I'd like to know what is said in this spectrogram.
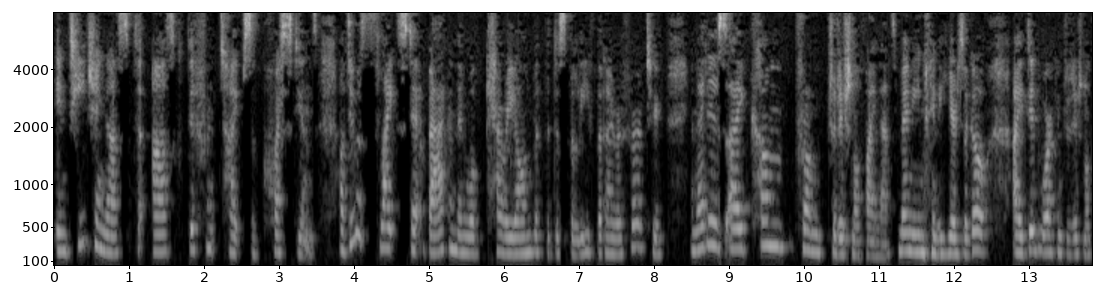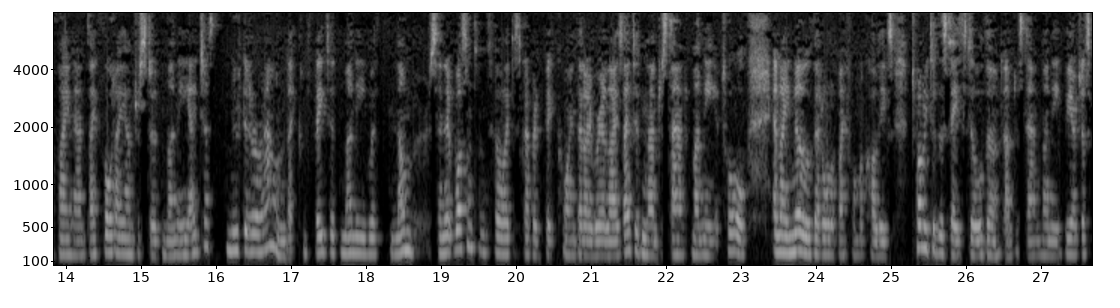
in teaching us to ask different types of questions. I'll do a slight step back and then we'll carry on with the disbelief that I refer to. And that is, I come from traditional finance many, many years ago. I did work in traditional finance. I thought I understood money. I just moved it around. I conflated money with numbers. And it wasn't until I discovered Bitcoin that I realized I didn't understand money at all. And I know that all of my former colleagues, probably to this day, still don't understand money. We are just,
